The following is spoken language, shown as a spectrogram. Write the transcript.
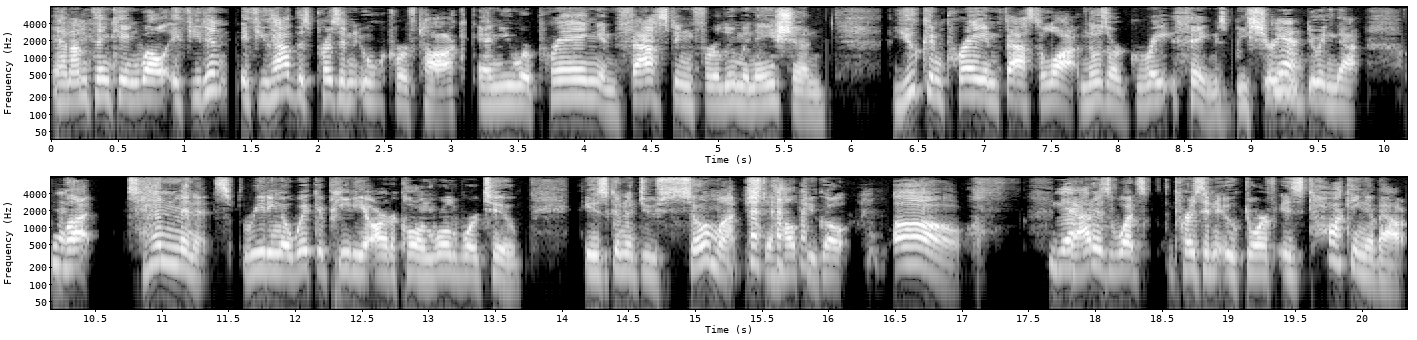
and I'm thinking, well, if you didn't, if you have this President Uchtdorf talk and you were praying and fasting for illumination, you can pray and fast a lot. And those are great things. Be sure yeah. you're doing that. Yeah. But 10 minutes reading a Wikipedia article in World War II is going to do so much to help you go, oh, yeah. That is what President Uchtdorf is talking about.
